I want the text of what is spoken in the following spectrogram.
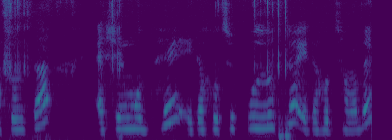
আসলটা অ্যাশের মধ্যে, এটা হচ্ছে ফুল লুকটা এটা হচ্ছে আমাদের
